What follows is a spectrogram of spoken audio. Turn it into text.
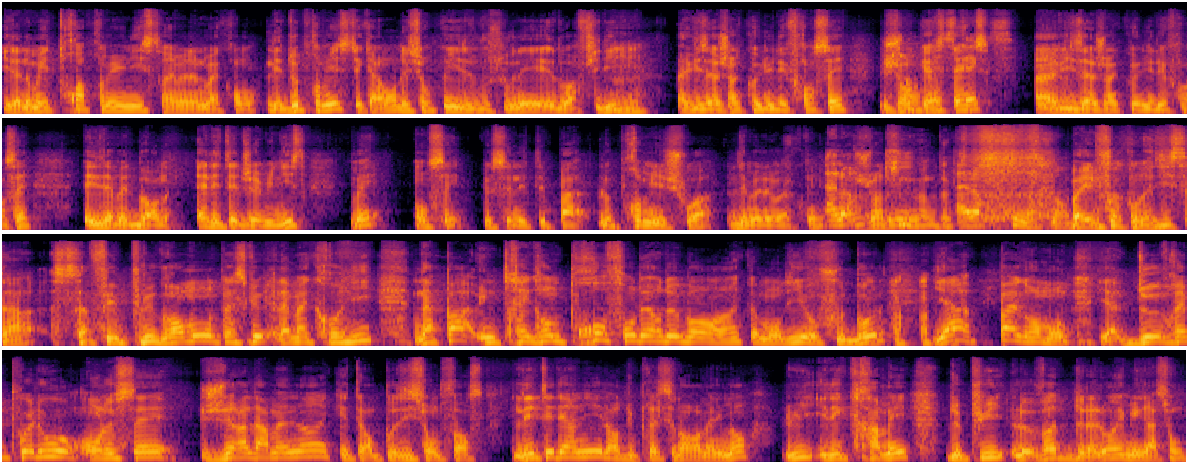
Il a nommé trois premiers ministres, Emmanuel Macron. Les deux premiers, c'était carrément des surprises. Vous vous souvenez, Édouard Philippe, mmh. Un visage inconnu des Français. Jean, Castex, un visage inconnu des Français. Elisabeth Borne, elle était déjà ministre. Mais on sait que ce n'était pas le premier choix d'Emmanuel Macron alors en juin 2022. Alors qui maintenant bah, Une fois qu'on a dit ça, ça fait plus grand monde parce que la Macronie n'a pas une très grande profondeur de banc, hein, comme on dit au football. Il n'y a pas grand monde. Il y a deux vrais poids lourds, on le sait. Gérald Darmanin, qui était en position de force l'été dernier lors du précédent remaniement, lui, il est cramé depuis le vote de la loi immigration.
